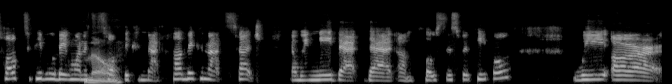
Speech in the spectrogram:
talk to people they wanted no. to talk. They could not hug. They could not touch. And we need that that um, closeness with people. We are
